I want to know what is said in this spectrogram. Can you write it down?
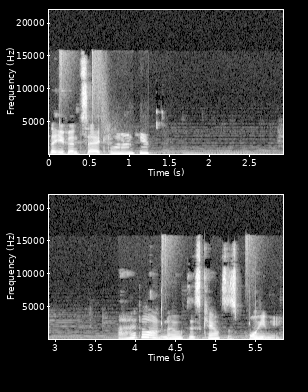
That you've been sick. going on here. I don't know if this counts as pointy.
